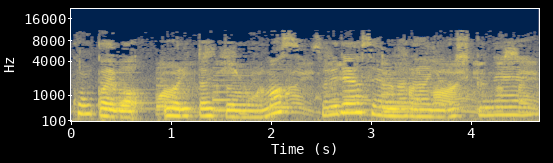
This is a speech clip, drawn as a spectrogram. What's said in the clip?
今回は終わりたいと思います。それではさよなら、よろしくね。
